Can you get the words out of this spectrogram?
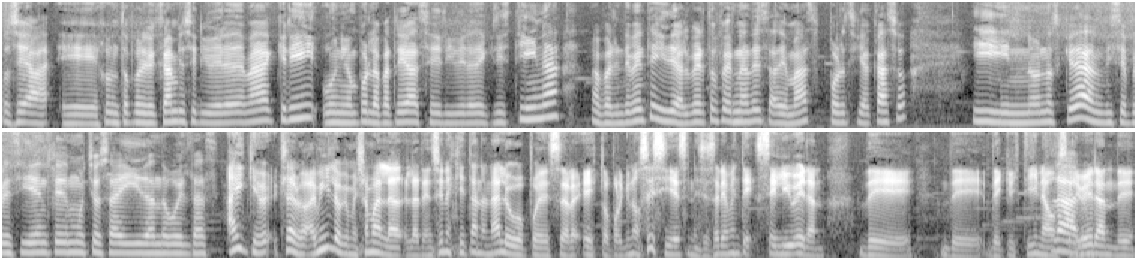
O sea, eh, Junto por el Cambio se libera de Macri, Unión por la Patria se libera de Cristina, aparentemente, y de Alberto Fernández, además, por si acaso y no nos quedan vicepresidentes muchos ahí dando vueltas. Hay que ver, claro, a mí lo que me llama la, atención es qué tan análogo puede ser esto, porque no sé si es necesariamente se liberan de, de, Cristina o se liberan de,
